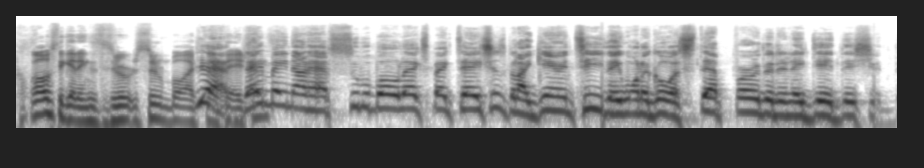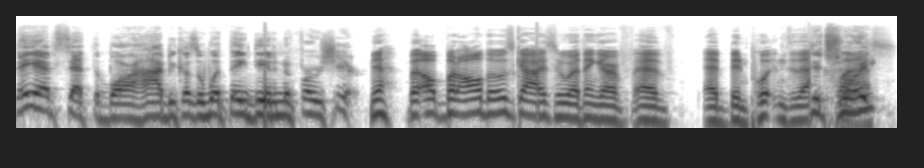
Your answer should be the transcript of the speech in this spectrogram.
close to getting Super, Bowl Yeah, they may not have Super Bowl expectations, but I guarantee they want to go a step further than they did this year. They have set the bar high because of what they did in the first year. Yeah, but all, but all those guys who I think have have, have been put into that Detroit. class.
